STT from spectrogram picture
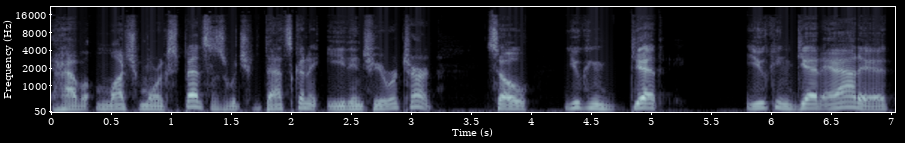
have much more expenses, which that's going to eat into your return. So you can get you can get at it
